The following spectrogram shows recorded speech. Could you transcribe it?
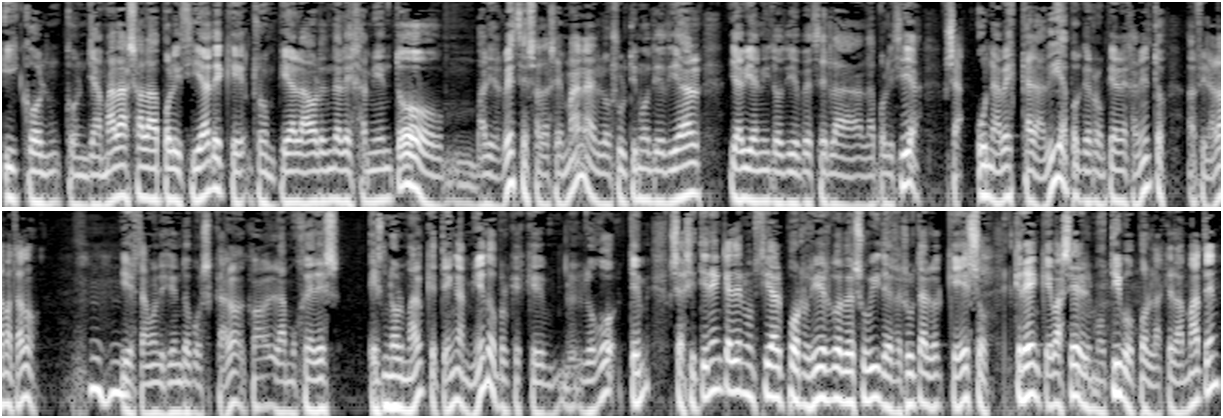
y con, con llamadas a la policía de que rompía la orden de alejamiento varias veces a la semana. En los últimos 10 días ya habían ido 10 veces la, la policía. O sea, una vez cada día porque rompía el alejamiento. Al final la ha matado. Y estamos diciendo, pues claro, la mujer es, es normal que tengan miedo, porque es que luego, tem- o sea, si tienen que denunciar por riesgo de su vida y resulta que eso creen que va a ser el motivo por la que las maten,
